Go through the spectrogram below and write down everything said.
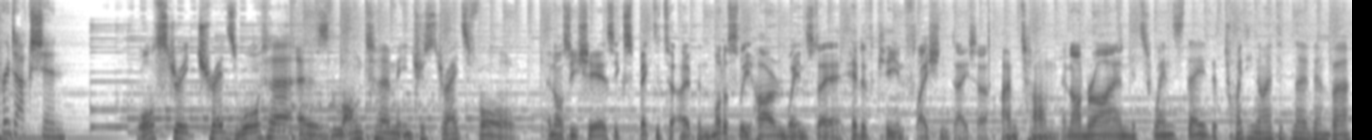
production. Wall Street treads water as long term interest rates fall. And Aussie shares expected to open modestly higher on Wednesday ahead of key inflation data. I'm Tom. And I'm Ryan. It's Wednesday, the 29th of November.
